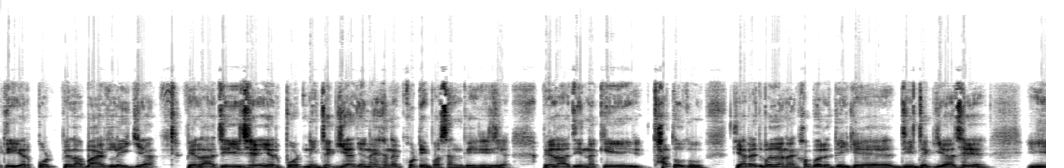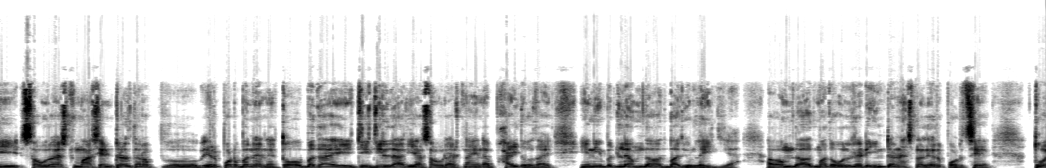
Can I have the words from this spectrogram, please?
અહીંથી એરપોર્ટ પેલા બહાર લઈ ગયા. પેલા જે છે એરપોર્ટની જગ્યા જેને છે ને ખોટી પસંદ કરી છે. પેલા જે નક્કી થતું હતું. ત્યારે જ બધાને ખબર હતી કે જે જગ્યા છે, એ સૌરાષ્ટ્રમાં સેન્ટ્રલ તરફ એરપોર્ટ બને ને તો બધા જે જિલ્લા રહ્યા સૌરાષ્ટ્રના, એને ફાયદો થાય. એની બદલે અમદાવાદ બાજુ લઈ ગયા. હવે અમદાવાદમાં તો ઓલરેડી ઇન્ટરનેશનલ એરપોર્ટ છે. તો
